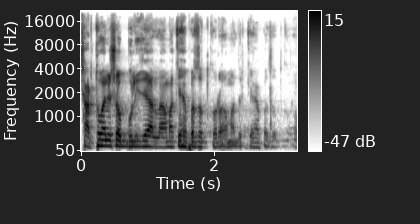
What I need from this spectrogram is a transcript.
স্বার্থ হলে সব বলি যে আল্লাহ, আমাকে হেফাজত করো, আমাদেরকে হেফাজত করো।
